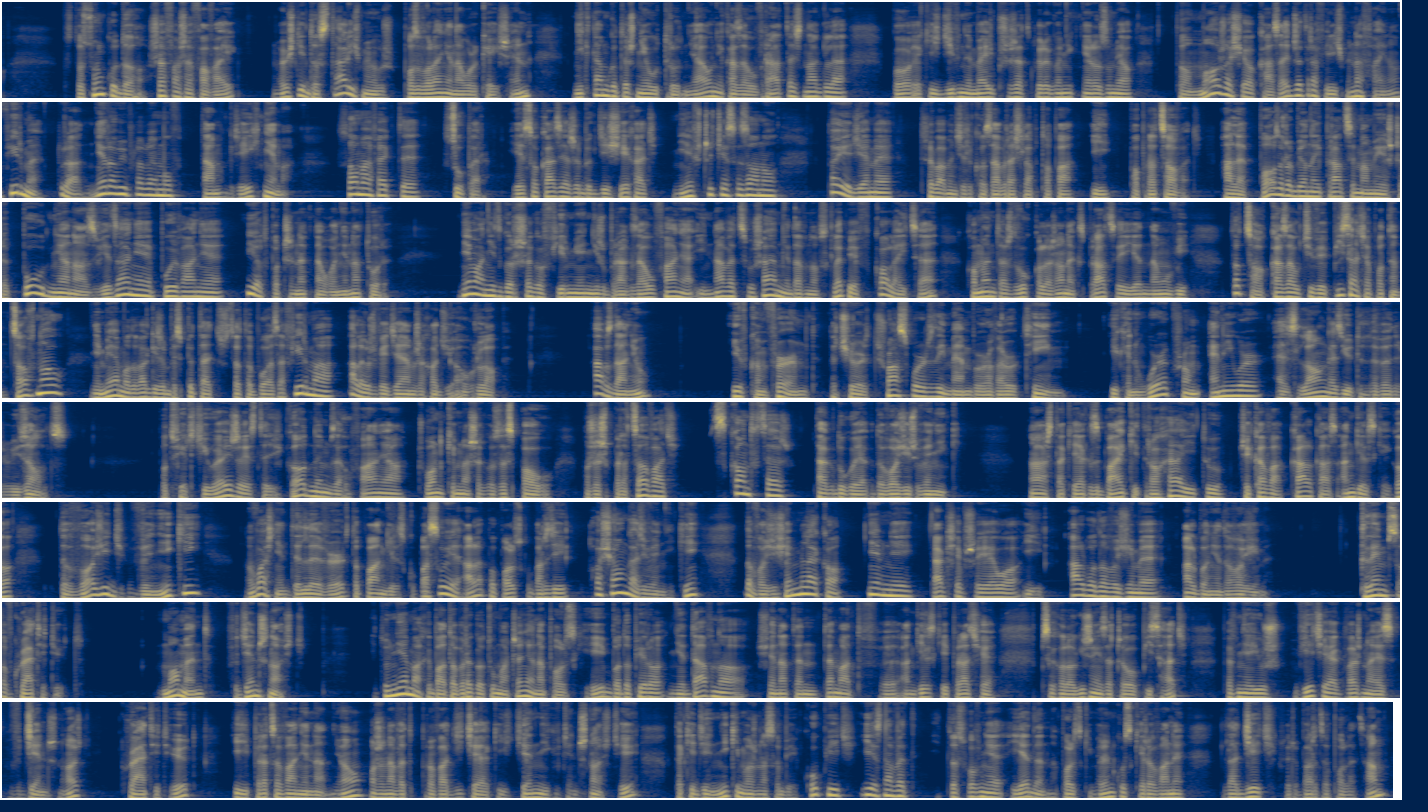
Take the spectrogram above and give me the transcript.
W stosunku do szefa szefowej, no jeśli dostaliśmy już pozwolenie na workation, nikt nam go też nie utrudniał, nie kazał wracać nagle, bo jakiś dziwny mail przyszedł, którego nikt nie rozumiał, to może się okazać, że trafiliśmy na fajną firmę, która nie robi problemów tam, gdzie ich nie ma. Są efekty, super. Jest okazja, żeby gdzieś jechać nie w szczycie sezonu, to jedziemy, trzeba będzie tylko zabrać laptopa i popracować. Ale po zrobionej pracy mamy jeszcze pół dnia na zwiedzanie, pływanie i odpoczynek na łonie natury. Nie ma nic gorszego w firmie niż brak zaufania i nawet słyszałem niedawno w sklepie w kolejce komentarz dwóch koleżanek z pracy i jedna mówi – to co, kazał ci wypisać, a potem cofnął? Nie miałem odwagi, żeby spytać, co to była za firma, ale już wiedziałem, że chodzi o urlopy. A w zdaniu You've confirmed that you're a trustworthy member of our team. You can work from anywhere as long as you deliver the results. Potwierdziłeś, że jesteś godnym zaufania członkiem naszego zespołu. Możesz pracować skąd chcesz, tak długo jak dowozisz wyniki no aż takie jak z bajki trochę i tu ciekawa kalka z angielskiego, dowozić wyniki, no właśnie deliver to po angielsku pasuje, ale po polsku bardziej osiągać wyniki, dowozi się mleko. Niemniej tak się przyjęło i albo dowozimy, albo nie dowozimy. Glimpse of gratitude. Moment wdzięczności. I tu nie ma chyba dobrego tłumaczenia na polski, bo dopiero niedawno się na ten temat w angielskiej pracy psychologicznej zaczęło pisać. Pewnie już wiecie, jak ważna jest wdzięczność, gratitude i pracowanie nad nią. Może nawet prowadzicie jakiś dziennik wdzięczności. Takie dzienniki można sobie kupić i jest nawet dosłownie jeden na polskim rynku skierowany dla dzieci, który bardzo polecam.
